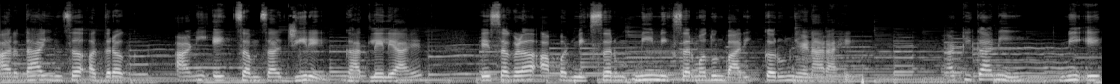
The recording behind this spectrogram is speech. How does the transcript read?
अर्धा इंच अद्रक आणि एक चमचा जिरे घातलेले आहेत. हे सगळं आपण मिक्सर मी मिक्सरमधून बारीक करून घेणार आहे. या ठिकाणी मी एक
